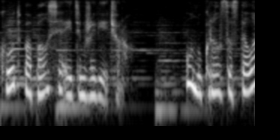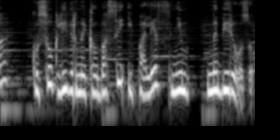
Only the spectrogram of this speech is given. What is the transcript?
Кот попался этим же вечером. Он украл со стола кусок ливерной колбасы и полез с ним на березу.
